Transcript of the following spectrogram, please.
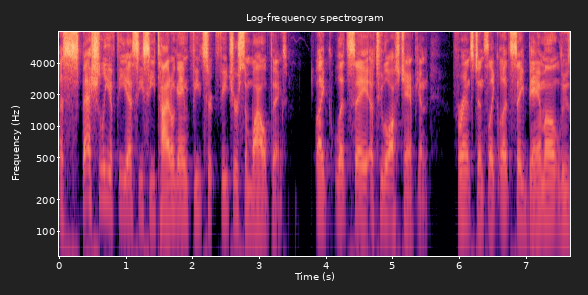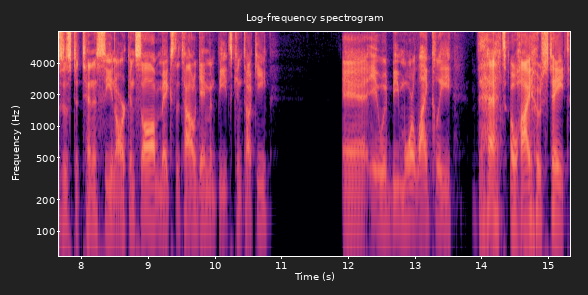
especially if the SEC title game feature, features some wild things. Like, let's say a two loss champion. For instance, like let's say Bama loses to Tennessee and Arkansas, makes the title game and beats Kentucky. And it would be more likely that Ohio State,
